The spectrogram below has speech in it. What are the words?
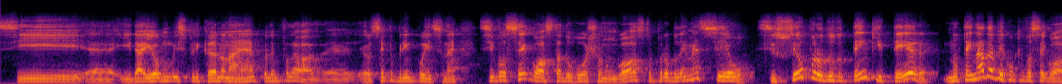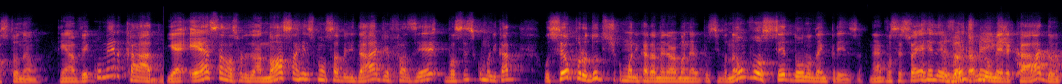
se é, e daí eu explicando na época, eu lembro, falei, ó, é, eu sempre brinco com isso, né? Se você gosta do roxo ou não gosta, o problema é seu. Se o seu produto tem que ter, não tem nada a ver com o que você gosta ou não, tem a ver com o mercado. E é essa a nossa, a nossa responsabilidade é fazer você se comunicar, o seu produto te comunicar da melhor maneira possível, não você dono da empresa, né? Você só é relevante para o mercado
